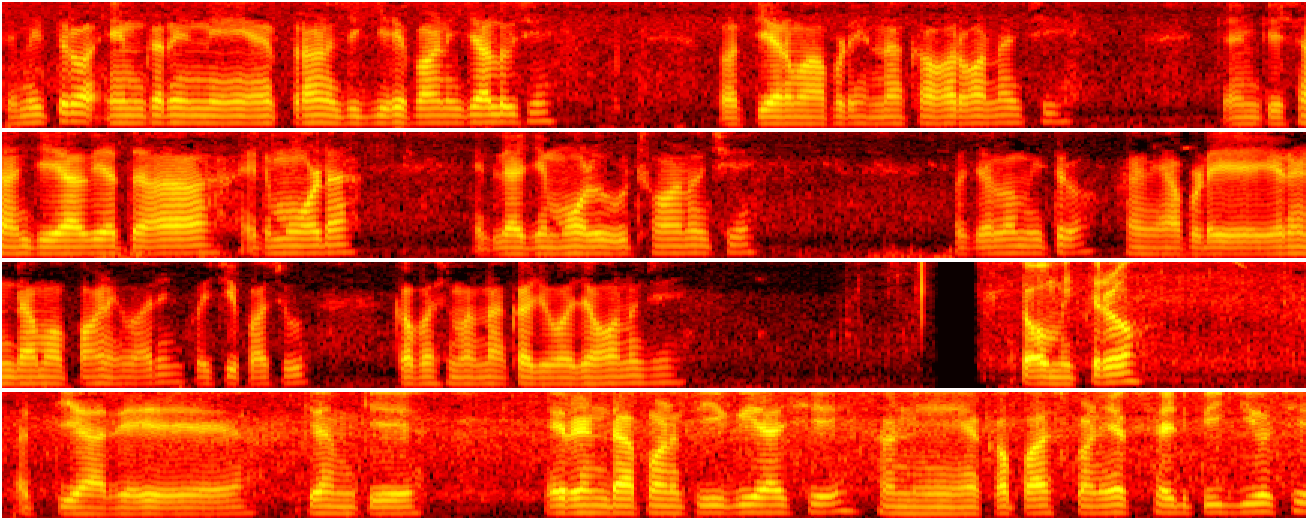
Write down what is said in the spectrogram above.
તો મિત્રો, એમ કરીને ત્રણ જગ્યાએ પાણી ચાલુ છે. તો અત્યારમાં આપણે નાકા વારવાના છીએ. કેમ કે સાંજે આવ્યા હતા એટલે મોડા, એટલે આજે મોડું ઉઠવાનું છે. તો ચાલો મિત્રો, અને આપણે એરંડામાં પાણી વારીને પછી પાછું કપાસમાં નાકા જોવા જવાનું છે. તો મિત્રો, અત્યારે કેમ કે એરંડા પણ પી ગયા છે અને કપાસ પણ એક સાઈડ પી ગયો છે.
